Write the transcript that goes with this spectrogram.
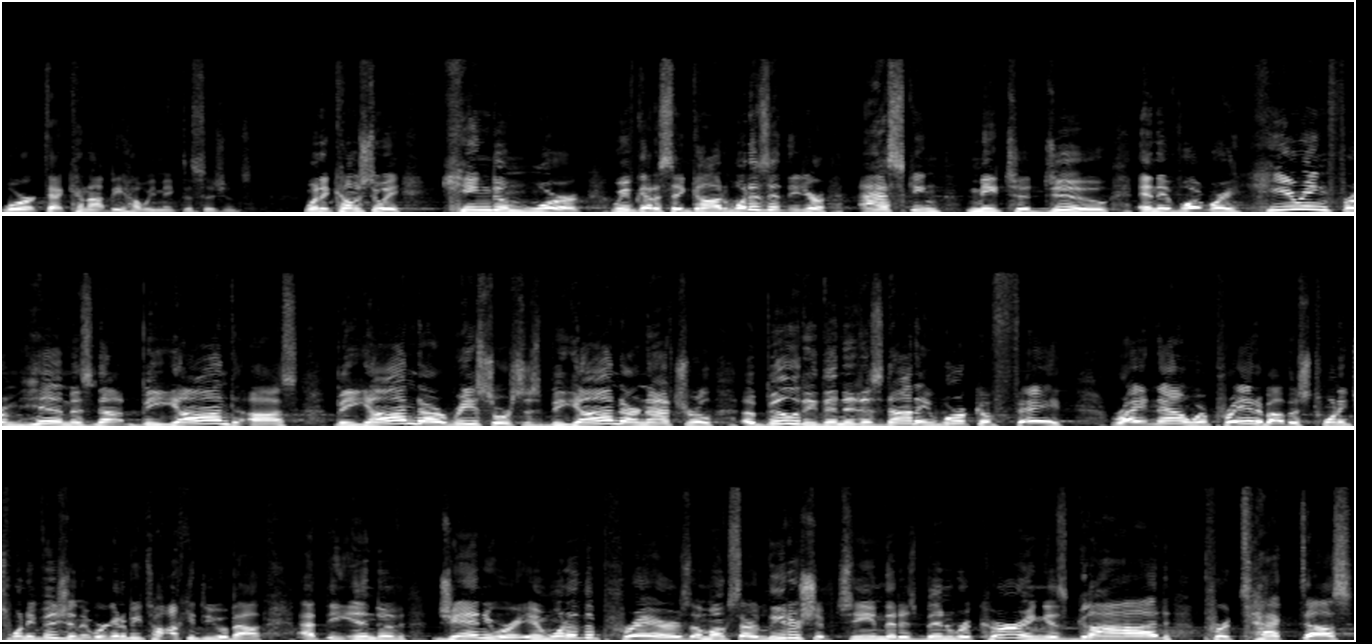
work, that cannot be how we make decisions. When it comes to a kingdom work, we've got to say, God, what is it that you're asking me to do? And if what we're hearing from Him is not beyond us, beyond our resources, beyond our natural ability, then it is not a work of faith. Right now, we're praying about this 2020 vision that we're going to be talking to you about at the end of January. And one of the prayers amongst our leadership team that has been recurring is God, protect us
